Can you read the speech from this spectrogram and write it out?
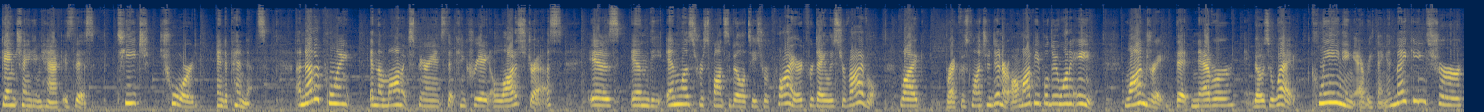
game changing hack is this teach toward independence. Another point in the mom experience that can create a lot of stress is in the endless responsibilities required for daily survival, like breakfast, lunch, and dinner. All my people do want to eat. Laundry that never goes away. Cleaning everything and making sure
